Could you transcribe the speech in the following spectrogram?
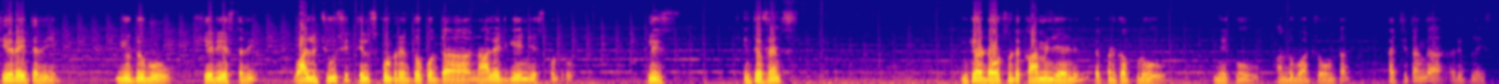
షేర్ అవుతుంది యూట్యూబ్ షేర్ చేస్తుంది. వాళ్ళు చూసి తెలుసుకుంటారు ఎంతో కొంత నాలెడ్జ్ గెయిన్ చేసుకుంటారు. ప్లీజ్. ఇంతే ఫ్రెండ్స్. ఇంకా డౌట్స్ ఉంటే కామెంట్ చేయండి. ఎప్పటికప్పుడు మీకు అందుబాటులో ఉంటా. ఖచ్చితంగా రిప్లై ఇస్తాను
